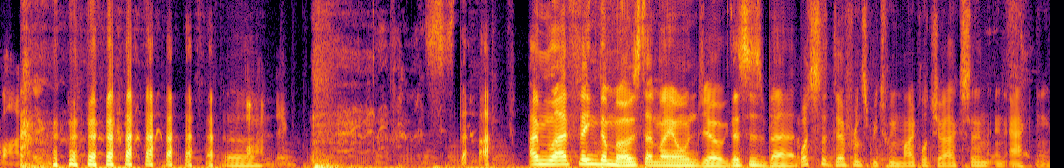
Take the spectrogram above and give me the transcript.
Bonding. Bonding. I'm laughing the most at my own joke. This is bad. What's the difference between Michael Jackson and acne?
